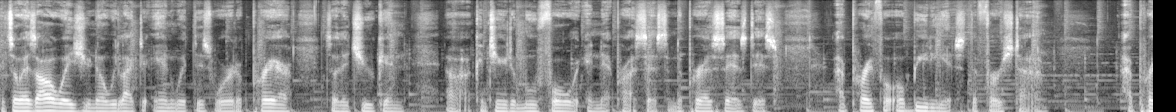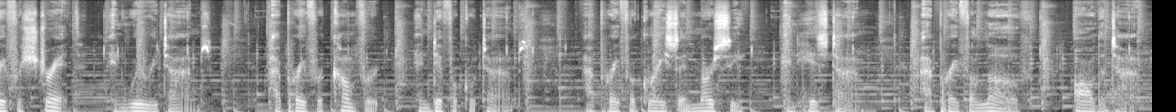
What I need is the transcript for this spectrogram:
And so, as always, you know, we like to end with this word of prayer so that you can uh, continue to move forward in that process. And the prayer says this I pray for obedience the first time, I pray for strength in weary times, I pray for comfort in difficult times, I pray for grace and mercy in His time, I pray for love all the time.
